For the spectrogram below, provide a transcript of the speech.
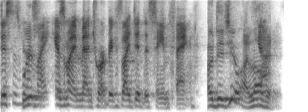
This is why Here's- Mike is my mentor because I did the same thing. Oh, did you? I love Yeah. it.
